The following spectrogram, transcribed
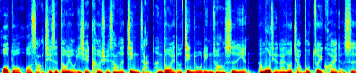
或多或少其实都有一些科学上的进展，很多也都进入临床试验。那目前来说，脚步最快的是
